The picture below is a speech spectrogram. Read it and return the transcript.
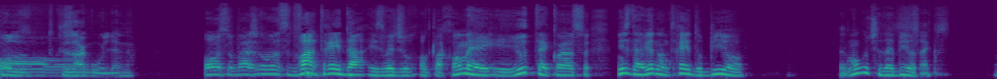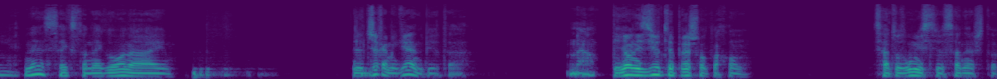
full zaguljeno. Ovo su baš, ovo su dva trejda između Oklahoma i Jute koja su, mislim da je u jednom trejdu bio, je moguće da je bio, Seks. ne Sexton, nego onaj, Je Jeremy Grant bio tada? Ne. Jer on iz Jute prešao Oklahoma. Sad to umislio sad nešto.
